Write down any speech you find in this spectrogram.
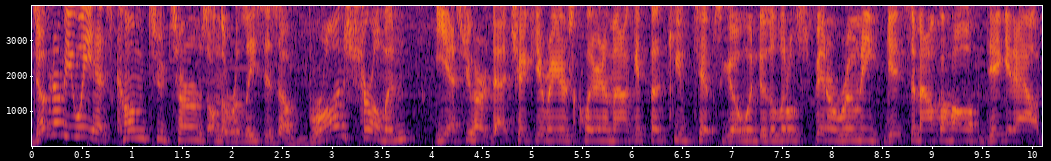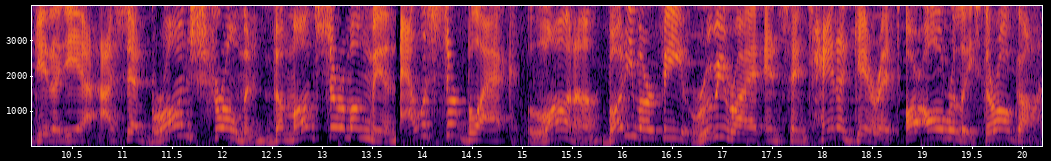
WWE has come to terms on the releases of Braun Strowman. Yes, you heard that. Check your ears, clearing them out, get the Q-tips going, do the little spin-a-rooney, get some alcohol, dig it out, get it, yeah. I said Braun Strowman, the Monster Among Men, Aleister Black, Lana, Buddy Murphy, Ruby Riott, and Santana Garrett are all released. They're all gone.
